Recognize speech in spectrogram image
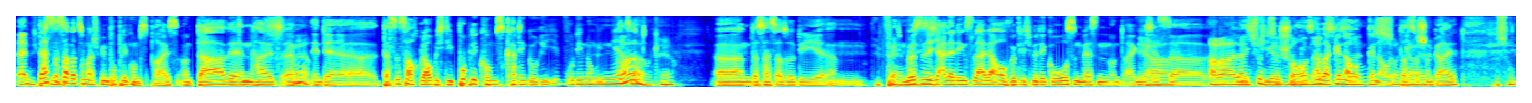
Das cool. ist aber zum Beispiel ein Publikumspreis und da werden halt ähm, Ah, ja. in der, das ist auch, glaube ich, die Publikumskategorie, wo die nominiert ah, sind. okay. Ähm, das heißt also, die, ähm, Die müssen sich allerdings leider auch wirklich mit den Großen messen und eigentlich Ja, ist da aber nicht viel Chance. Aber genau, sein, ist genau, das ist geil. schon geil. Das ist schon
